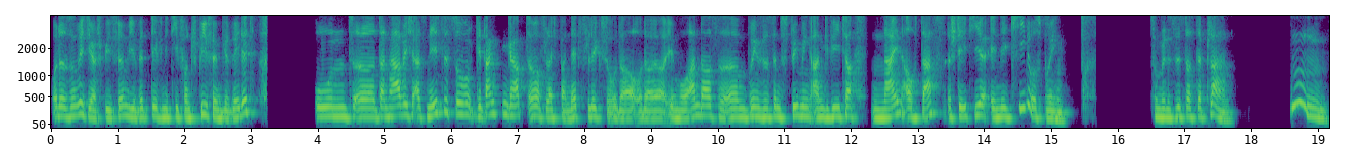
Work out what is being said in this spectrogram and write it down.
oder ist es ein richtiger Spielfilm? Hier wird definitiv von Spielfilm geredet. Und äh, dann habe ich als nächstes so Gedanken gehabt, oh, vielleicht bei Netflix oder, oder irgendwo anders, äh, bringen sie es im Streaming-Anbieter. Nein, auch das steht hier in den Kinos bringen. Zumindest ist das der Plan. Hm.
